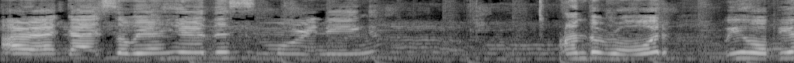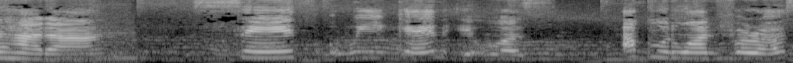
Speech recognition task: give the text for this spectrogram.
Alright guys, so we are here this morning on the road. We hope you had a safe weekend. It was a good one for us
